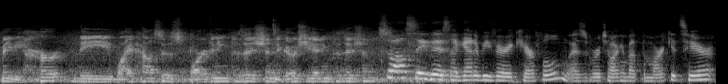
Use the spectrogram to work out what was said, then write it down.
maybe hurt the White House's bargaining position, negotiating position? So I'll say this, I got to be very careful as we're talking about the markets here.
